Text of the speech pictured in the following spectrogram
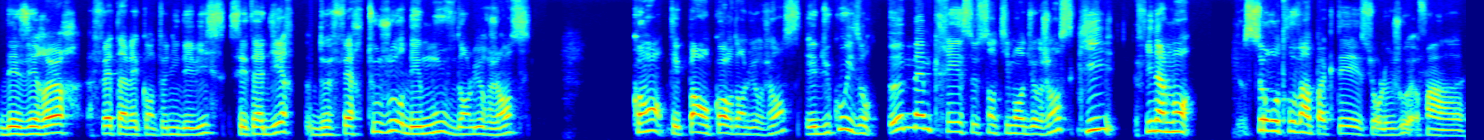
des erreurs faites avec Anthony Davis, c'est-à-dire de faire toujours des moves dans l'urgence quand tu n'es pas encore dans l'urgence. Et du coup, ils ont eux-mêmes créé ce sentiment d'urgence qui, finalement, se retrouve impacté sur le joueur. Enfin,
